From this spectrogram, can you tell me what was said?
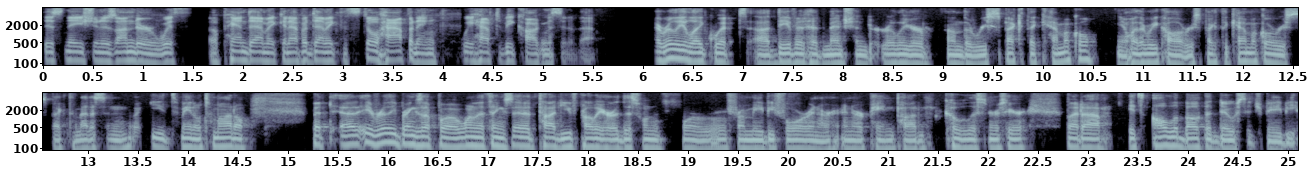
this nation is under with a pandemic an epidemic that's still happening we have to be cognizant of that I really like what uh, David had mentioned earlier on the respect the chemical. You know, whether we call it respect the chemical, respect the medicine, eat tomato, tomato. But uh, it really brings up uh, one of the things. Uh, Todd, you've probably heard this one for, from me before in our in our Pain Pod co-listeners here. But uh, it's all about the dosage, baby.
